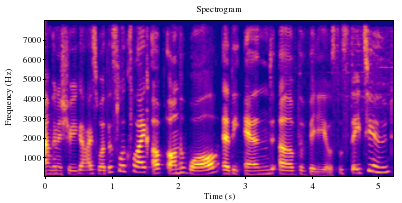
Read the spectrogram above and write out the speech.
I'm going to show you guys what this looks like up on the wall at the end of the video, so stay tuned.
